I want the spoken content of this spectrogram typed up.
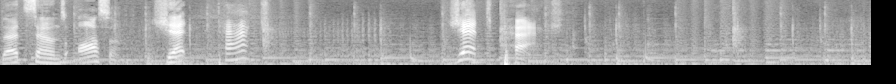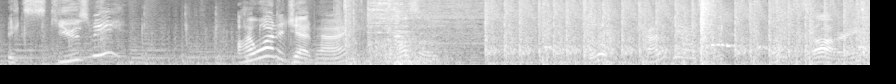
That sounds awesome. Jetpack. Jetpack. Excuse me? I want a jetpack. Also a little kind of. Oh, sorry.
